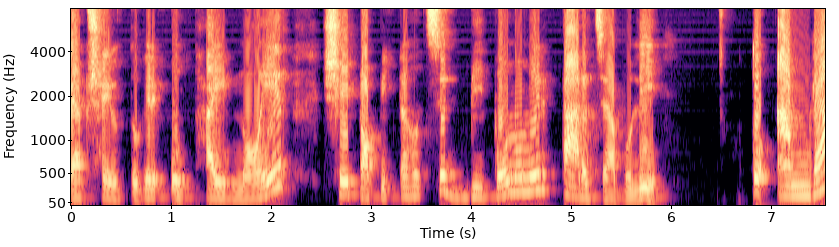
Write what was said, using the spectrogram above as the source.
ব্যবসায় উদ্যোগের অধ্যায় নয়ের, সেই টপিকটা হচ্ছে বিপণনের কার্যাবলী। তো আমরা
